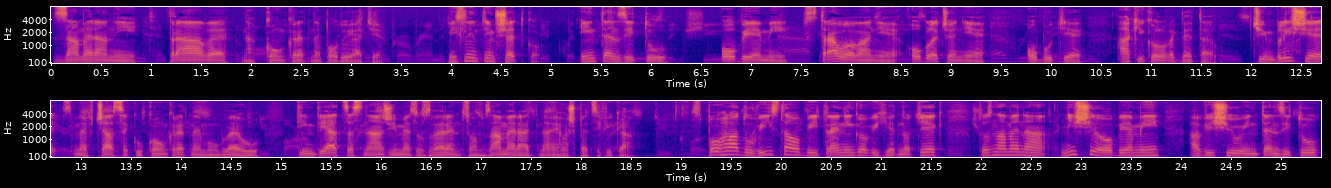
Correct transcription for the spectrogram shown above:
zameraný práve na konkrétne podujatie. Myslím tým všetko. Intenzitu, objemy, stravovanie, oblečenie, obutie, akýkoľvek detail. Čím bližšie sme v čase ku konkrétnemu behu, tým viac sa snažíme so zverencom zamerať na jeho špecifika. Z pohľadu výstavby tréningových jednotiek to znamená nižšie objemy a vyššiu intenzitu,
